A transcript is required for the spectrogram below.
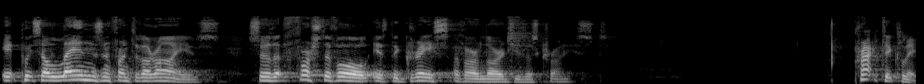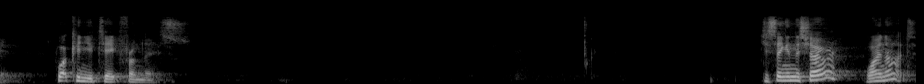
It puts a lens in front of our eyes so that first of all is the grace of our Lord Jesus Christ. Practically, what can you take from this? Do you sing in the shower? Why not?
